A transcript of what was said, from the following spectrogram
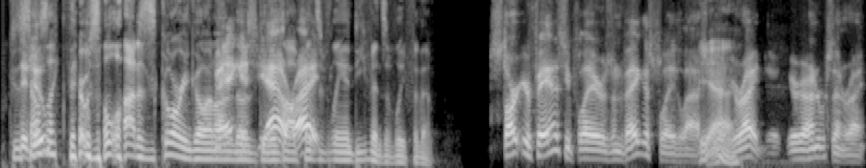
Because it sounds like there was a lot of scoring going Vegas, on in those games, yeah, offensively right. and defensively for them. Start your fantasy players when Vegas played last yeah. year. You're right. Dude. You're 100 percent right.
